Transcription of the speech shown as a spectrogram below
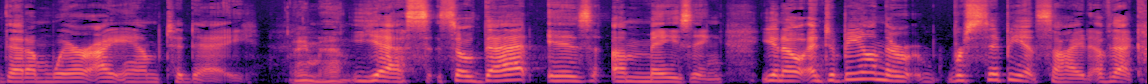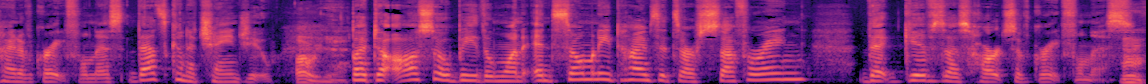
that I'm where I am today. Amen. Yes, so that is amazing. You know, and to be on the recipient side of that kind of gratefulness, that's going to change you. Oh, yeah. But to also be the one, and so many times it's our suffering that gives us hearts of gratefulness. Mm,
